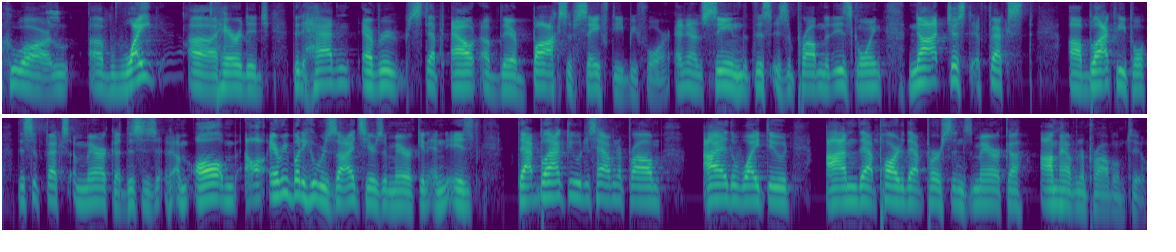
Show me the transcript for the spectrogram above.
who are of white uh, heritage that hadn't ever stepped out of their box of safety before and are seeing that this is a problem that is going not just affects uh, black people. This affects America. This is um, all, all everybody who resides here is American, and is that black dude is having a problem. I, the white dude, I'm that part of that person's America. I'm having a problem too.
